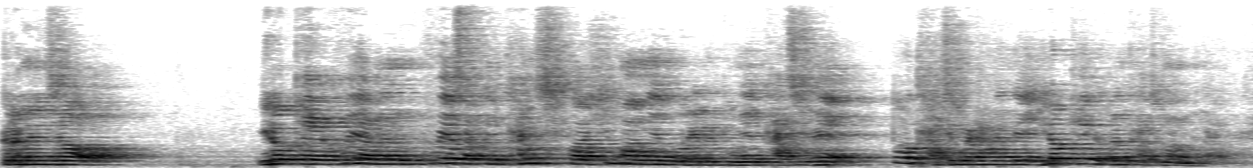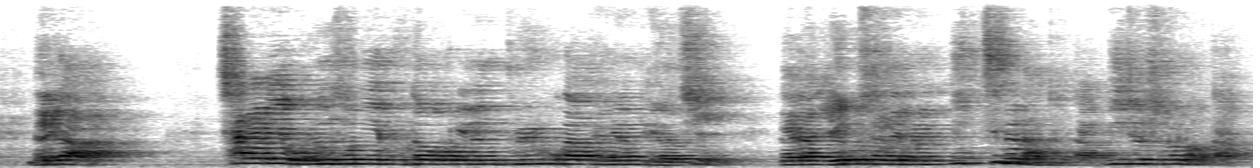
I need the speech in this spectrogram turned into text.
그러면서 이렇게 후회하는 후회 섞인 탄식과 희망의 노래를 통해 다짐해 또 다짐을 하는데 이렇게 그런 다짐합니다. 내가 차라리 오른손이 굳어버리는 불구가 되면 되었지 내가 예루살렘을 잊지는 않겠다. 잊을 수는 없다.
